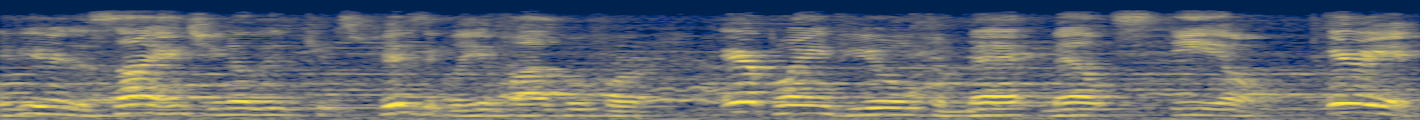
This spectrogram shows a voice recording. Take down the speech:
If you're into science, you know that it's physically impossible for airplane fuel to me- melt steel. Period.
